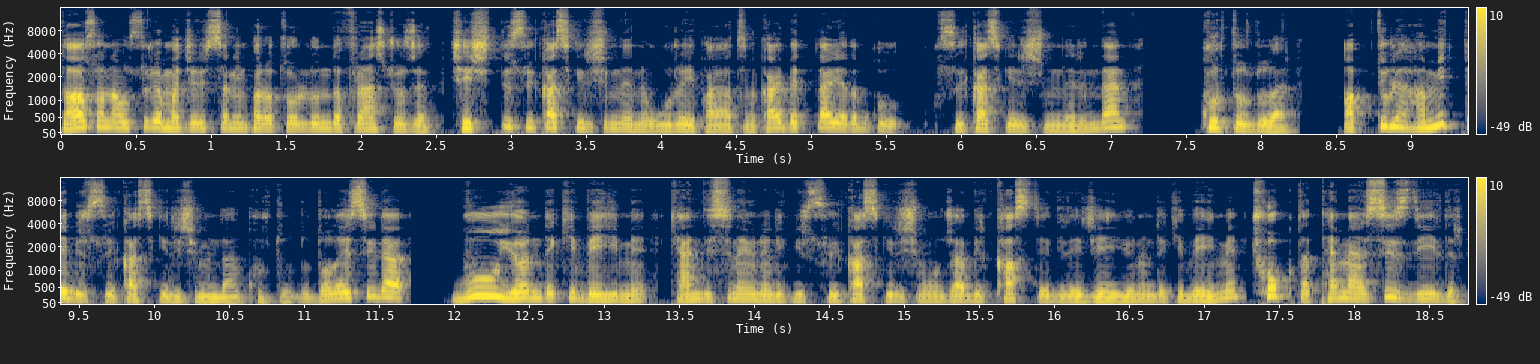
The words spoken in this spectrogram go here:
daha sonra Avusturya Macaristan İmparatorluğu'nda Franz Joseph çeşitli suikast girişimlerine uğrayıp hayatını kaybettiler ya da bu suikast girişimlerinden kurtuldular. Abdülhamit de bir suikast girişiminden kurtuldu. Dolayısıyla bu yöndeki vehimi kendisine yönelik bir suikast girişimi olacağı bir kast edileceği yönündeki vehimi çok da temelsiz değildir.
